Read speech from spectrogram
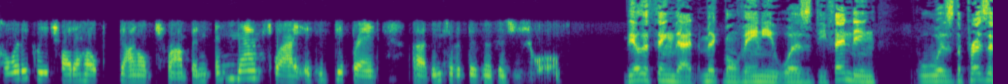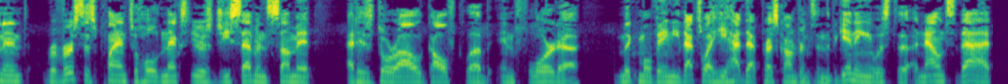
politically try to help Donald Trump. And, and that's why it's different uh, than sort of business as usual. The other thing that Mick Mulvaney was defending was the president reversed his plan to hold next year's G7 summit at his Doral Golf Club in Florida. Mick Mulvaney, that's why he had that press conference in the beginning. It was to announce that.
